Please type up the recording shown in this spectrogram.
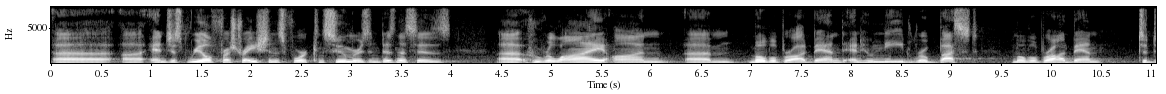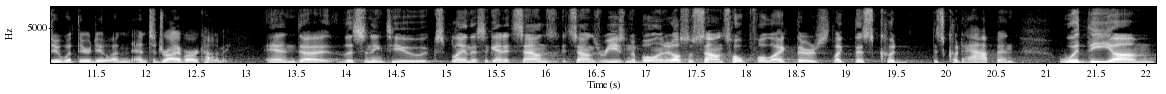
uh, uh and just real frustrations for consumers and businesses uh, who rely on um, mobile broadband and who need robust mobile broadband to do what they're doing and to drive our economy. And uh, listening to you explain this again, it sounds it sounds reasonable, and it also sounds hopeful. Like there's like this could this could happen. Would the um,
